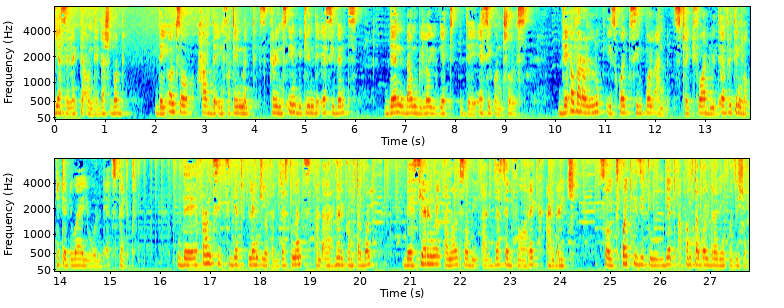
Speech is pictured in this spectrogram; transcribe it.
gear selector on the dashboard. They also have the infotainment screens in between the AC vents. Then down below you get the AC controls. The overall look is quite simple and straightforward with everything located where you would expect. The front seats get plenty of adjustments and are very comfortable. The steering wheel can also be adjusted for rake and reach, so it's quite easy to get a comfortable driving position.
